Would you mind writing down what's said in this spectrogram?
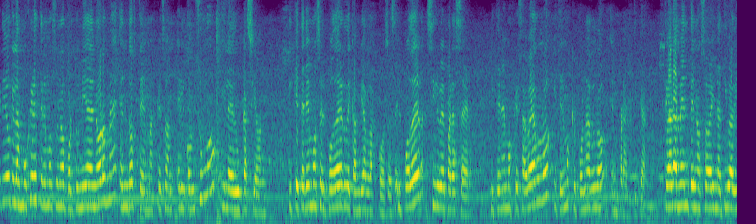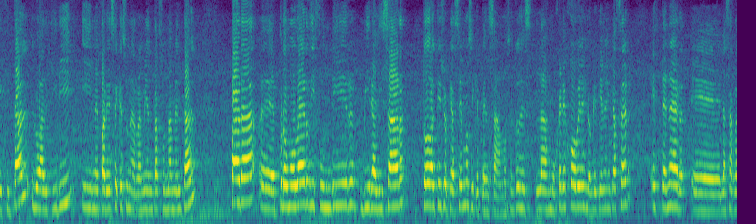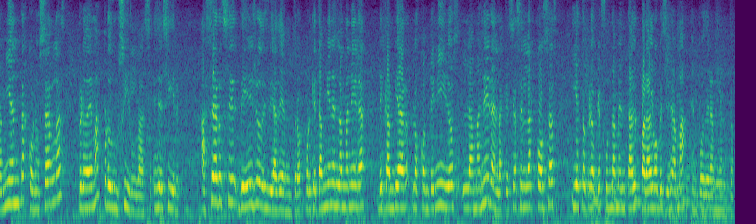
Creo que las mujeres tenemos una oportunidad enorme en dos temas, que son el consumo y la educación, y que tenemos el poder de cambiar las cosas. El poder sirve para hacer, y tenemos que saberlo y tenemos que ponerlo en práctica. Claramente no soy nativa digital, lo adquirí y me parece que es una herramienta fundamental para eh, promover, difundir, viralizar todo aquello que hacemos y que pensamos. Entonces las mujeres jóvenes lo que tienen que hacer es tener eh, las herramientas, conocerlas, pero además producirlas, es decir, hacerse de ello desde adentro, porque también es la manera de cambiar los contenidos, la manera en la que se hacen las cosas, y esto creo que es fundamental para algo que se llama empoderamiento.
